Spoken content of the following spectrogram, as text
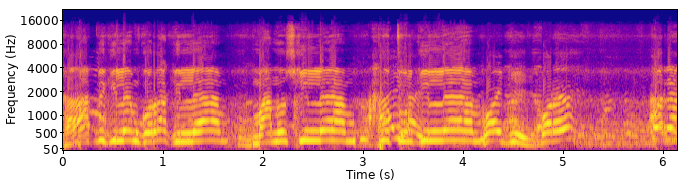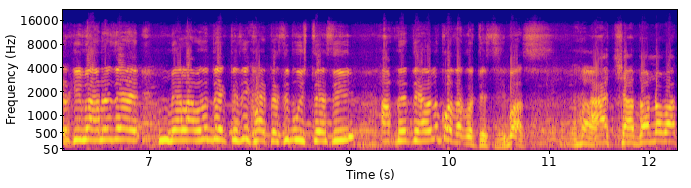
হ্যাঁ? হাতি কিনলাম গোড়া কিনলাম মানুষ কিনলাম পুতুল। কিনলাম। কয় কি? পরে? পরে আর কি মানুষ যে মেলা মধ্যে দেখতেছি খাইতেছি বুঝতেছি দেখা হলে কথা কইতেছি বাস। আচ্ছা ধন্যবাদ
